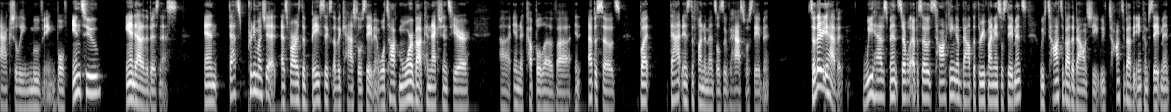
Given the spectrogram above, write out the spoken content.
actually moving, both into and out of the business. And that's pretty much it as far as the basics of the cash flow statement. We'll talk more about connections here uh, in a couple of uh, episodes, but that is the fundamentals of cash flow statement. So there you have it. We have spent several episodes talking about the three financial statements. We've talked about the balance sheet, we've talked about the income statement,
